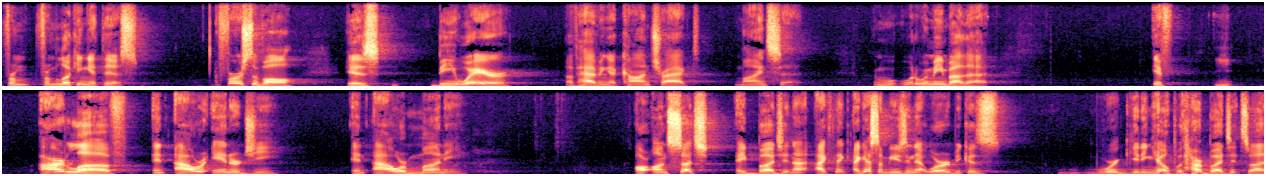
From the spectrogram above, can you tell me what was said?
from, from looking at this. First of all, is beware of having a contract mindset. And what do we mean by that? If our love and our energy and our money are on such a budget, and I, I think, I guess I'm using that word because we're getting help with our budget, so I,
